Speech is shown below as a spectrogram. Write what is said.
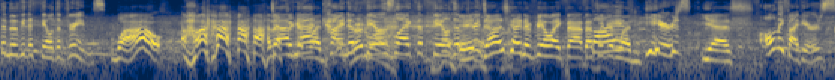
the movie The Field of Dreams. Wow, that's DevNet a good one. That kind of Good feels one. like the Field of It Dreams. It does kind of feel like that, that's five a good one. years, Yes, only five years.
